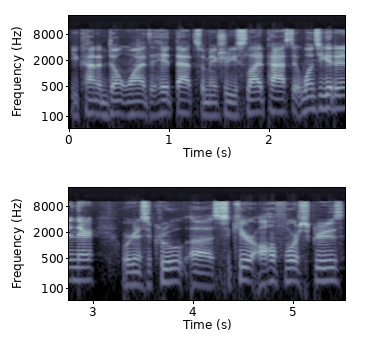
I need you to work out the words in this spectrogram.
You kind of don't want it to hit that, so make sure you slide past it. Once you get it in there, we're going to uh, secure all four screws,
